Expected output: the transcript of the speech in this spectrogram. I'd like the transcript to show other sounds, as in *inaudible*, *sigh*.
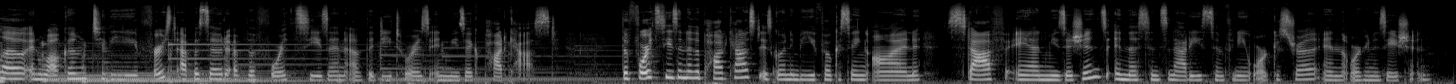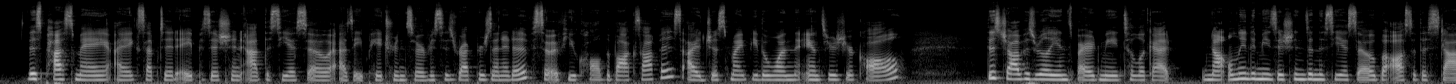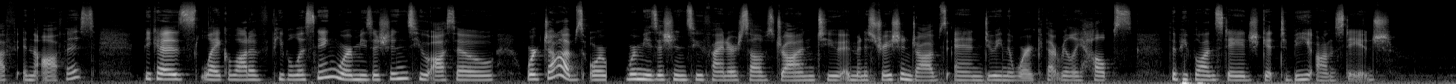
Hello, and welcome to the first episode of the fourth season of the Detours in Music podcast. The fourth season of the podcast is going to be focusing on staff and musicians in the Cincinnati Symphony Orchestra and the organization. This past May, I accepted a position at the CSO as a patron services representative, so if you call the box office, I just might be the one that answers your call. This job has really inspired me to look at not only the musicians in the CSO, but also the staff in the office. Because, like a lot of people listening, we're musicians who also work jobs, or we're musicians who find ourselves drawn to administration jobs and doing the work that really helps the people on stage get to be on stage.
